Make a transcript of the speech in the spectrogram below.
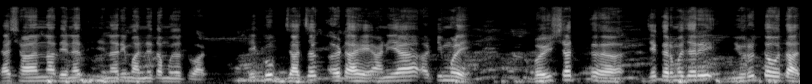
त्या शाळांना देण्यात येणारी मान्यता मुदतवाढ ही खूप जाचक अट आहे आणि या अटीमुळे भविष्यात जे कर्मचारी निवृत्त होतात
